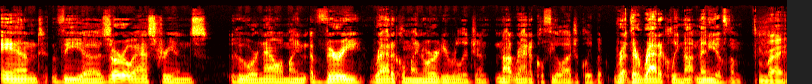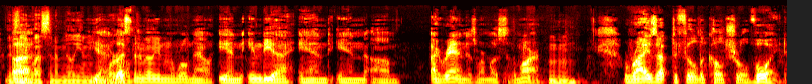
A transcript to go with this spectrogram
And the uh, Zoroastrians, who are now a, min- a very radical minority religion, not radical theologically, but ra- they're radically not many of them. right. There's Uh, like less than a million in Yeah, the world. less than a million in the world now. In India and in um, Iran is where most of them are. Mhm. Rise up to fill the cultural void.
